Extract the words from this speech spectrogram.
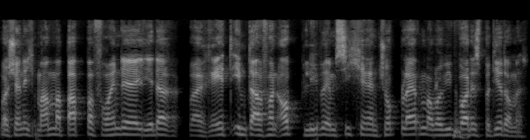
Wahrscheinlich Mama, Papa, Freunde, jeder rät ihm davon ab, lieber im sicheren Job bleiben. Aber wie war das bei dir damals?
